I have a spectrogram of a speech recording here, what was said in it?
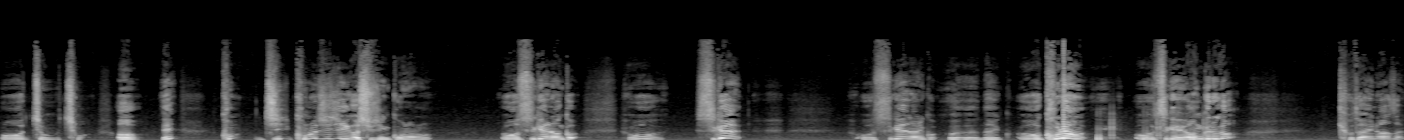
おーちょちょあえ？こじこのじじいが主人公なの？おーすげえなんかおーすげえ。おーすげえ何こおー何こおーこれはおーすげえアングルが。巨大な朝え？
